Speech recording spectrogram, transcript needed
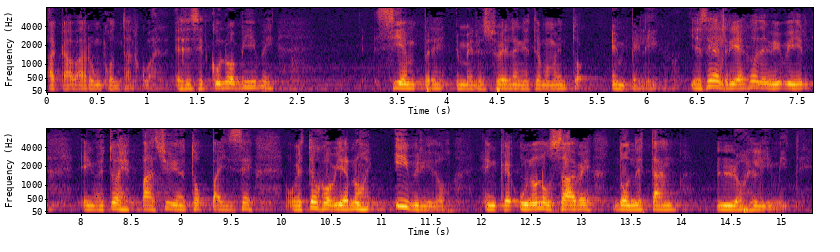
acabaron con tal cual. Es decir, que uno vive siempre en Venezuela en este momento en peligro. Y ese es el riesgo de vivir en estos espacios y en estos países o estos gobiernos híbridos en que uno no sabe dónde están los límites.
